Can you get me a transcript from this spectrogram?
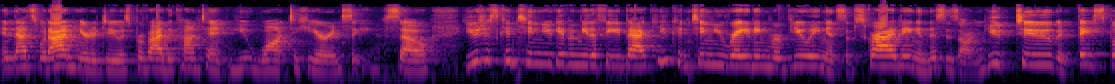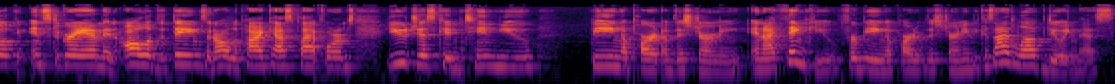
And that's what I'm here to do is provide the content you want to hear and see. So, you just continue giving me the feedback. You continue rating, reviewing and subscribing and this is on YouTube and Facebook and Instagram and all of the things and all the podcast platforms. You just continue being a part of this journey. And I thank you for being a part of this journey because I love doing this.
